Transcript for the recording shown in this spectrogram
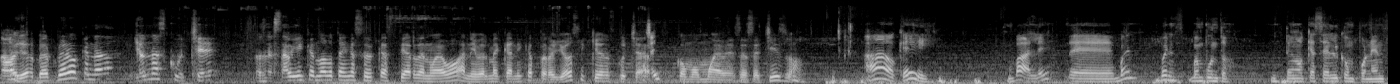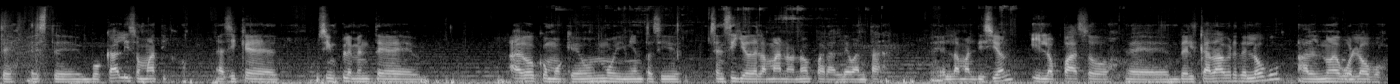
No, yo, primero que nada, yo no escuché. O sea, está bien que no lo tengas que castear de nuevo a nivel mecánica, pero yo sí quiero escuchar ¿Sí? cómo mueves ese hechizo. Ah, ok. Vale. Eh, bueno, buen, buen punto. Tengo que hacer el componente este, vocal y somático. Así que simplemente hago como que un movimiento así sencillo de la mano, ¿no? Para levantar eh, la maldición y lo paso eh, del cadáver del lobo al nuevo lobo.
